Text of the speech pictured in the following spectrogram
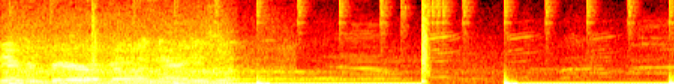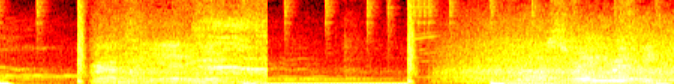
Your beer will go in there easily. Grab my Yeti. Wanna swing with me?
